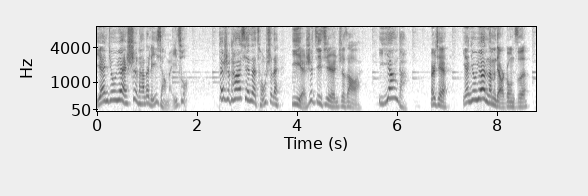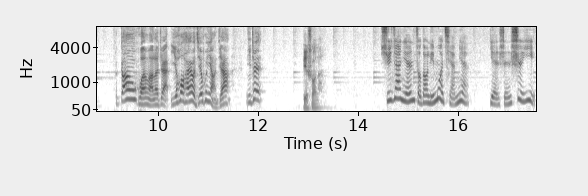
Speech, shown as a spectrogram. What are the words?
研究院是他的理想没错，但是他现在从事的也是机器人制造啊，一样的。而且研究院那么点工资，他刚还完了债，以后还要结婚养家，你这……别说了。”徐佳年走到林默前面，眼神示意。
